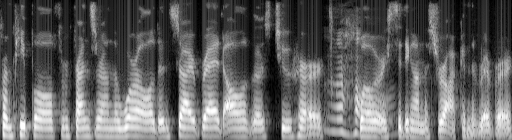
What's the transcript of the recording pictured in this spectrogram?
from people from friends around the world and so i read all of those to her Aww. while we were sitting on this rock in the river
